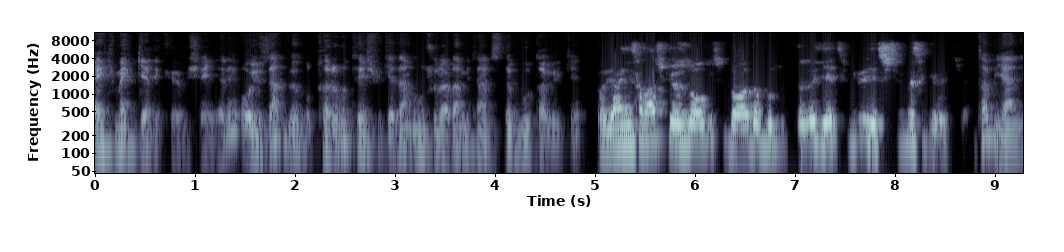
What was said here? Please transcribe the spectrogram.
Ekmek gerekiyor bir şeyleri. O yüzden böyle bu tarımı teşvik eden unsurlardan bir tanesi de bu tabii ki. Yani insan aç gözlü olduğu için doğada buldukları yetmiyor, yetiştirmesi gerekiyor. Tabii yani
